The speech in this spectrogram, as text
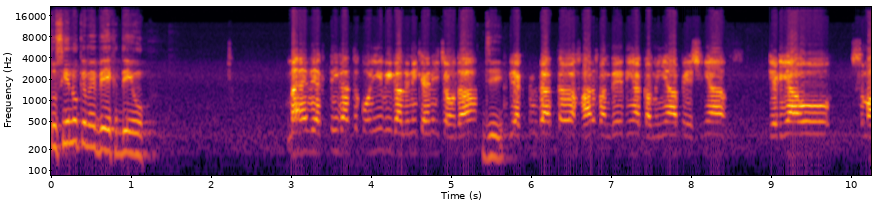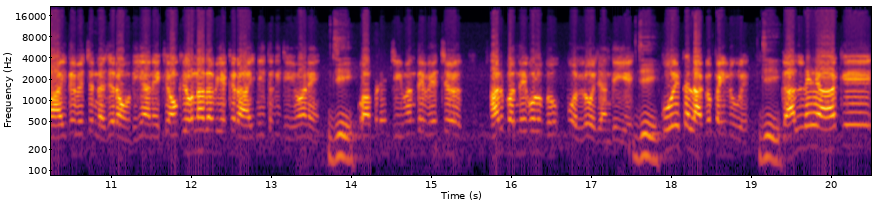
ਤੁਸੀਂ ਇਹਨੂੰ ਕਿਵੇਂ ਵੇਖਦੇ ਹੋ? ਮੈਂ ਵਿਅਕਤੀਗਤ ਕੋਈ ਵੀ ਗੱਲ ਨਹੀਂ ਕਹਿਣੀ ਚਾਹੁੰਦਾ। ਵਿਅਕਤੀਗਤ ਹਰ ਬੰਦੇ ਦੀਆਂ ਕਮੀਆਂ ਪੇਸ਼ੀਆਂ ਜਿਹੜੀਆਂ ਉਹ ਸਮਾਜ ਦੇ ਵਿੱਚ ਨਜ਼ਰ ਆਉਂਦੀਆਂ ਨੇ ਕਿਉਂਕਿ ਉਹਨਾਂ ਦਾ ਵੀ ਇੱਕ ਰਾਜਨੀਤਿਕ ਜੀਵਨ ਹੈ। ਜੀ। ਉਹ ਆਪਣੇ ਜੀਵਨ ਦੇ ਵਿੱਚ ਹਰ ਬੰਦੇ ਕੋਲ ਭੁੱਲ ਹੋ ਜਾਂਦੀ ਜੀ। ਉਹ ਇੱਕ ਅਲੱਗ ਪਹਿਲੂ ਜੀ। ਗੱਲ ਇਹ ਆ ਕਿ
